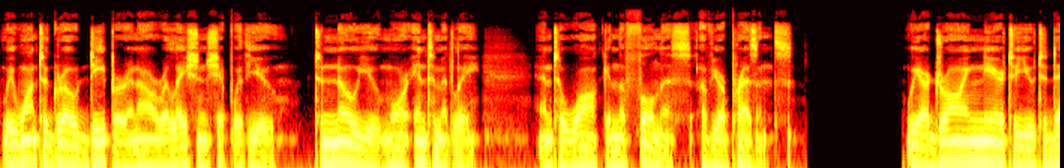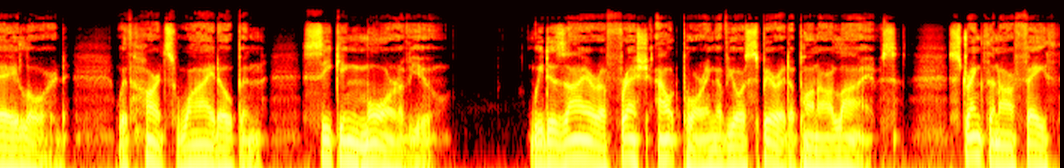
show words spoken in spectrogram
We want to grow deeper in our relationship with you, to know you more intimately, and to walk in the fullness of your presence. We are drawing near to you today, Lord, with hearts wide open, seeking more of you. We desire a fresh outpouring of your Spirit upon our lives. Strengthen our faith,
